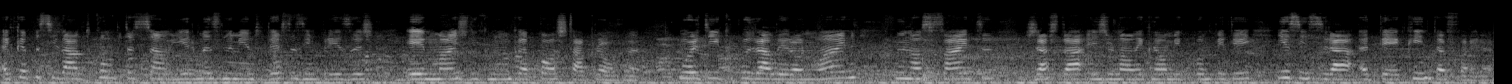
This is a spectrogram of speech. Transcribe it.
a capacidade de computação e armazenamento destas empresas é mais do que nunca posta à prova. Um artigo que poderá ler online no nosso site já está em jornaleconómico.pt e assim será até quinta-feira.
